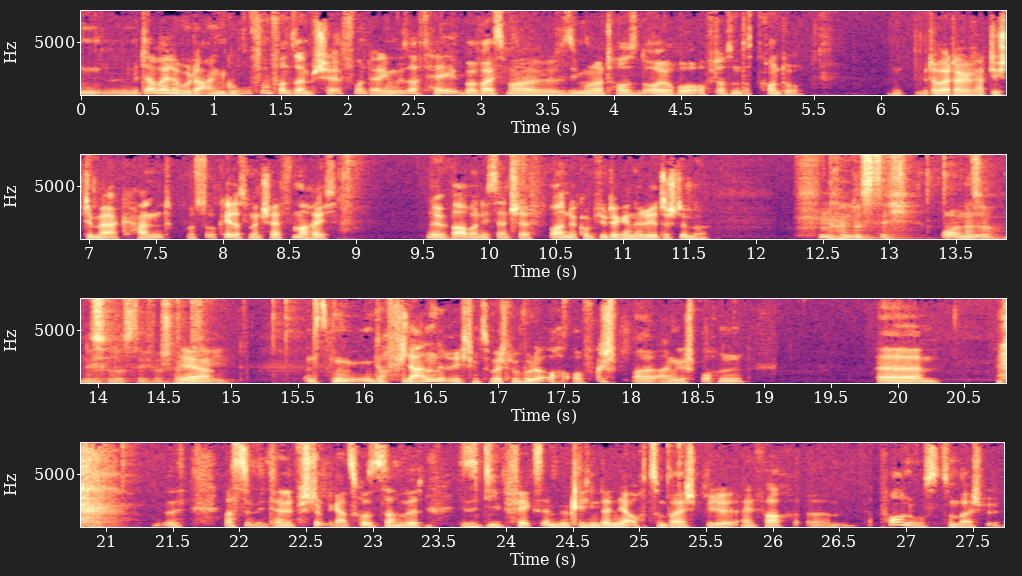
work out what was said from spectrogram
ein Mitarbeiter wurde angerufen von seinem Chef und er hat ihm gesagt, hey, überweis mal 700.000 Euro auf das und das Konto. Und der Mitarbeiter hat die Stimme erkannt, wusste, okay, das ist mein Chef, mache ich. Nö, war aber nicht sein Chef, war eine computergenerierte Stimme. Na, lustig. Und also nicht so lustig wahrscheinlich ja. für ihn. Und es ging noch viele andere Richtungen. Zum Beispiel wurde auch äh, angesprochen, ähm, was im Internet bestimmt eine ganz große Sache wird, diese Deepfakes ermöglichen dann ja auch zum Beispiel einfach ähm, Pornos zum Beispiel.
